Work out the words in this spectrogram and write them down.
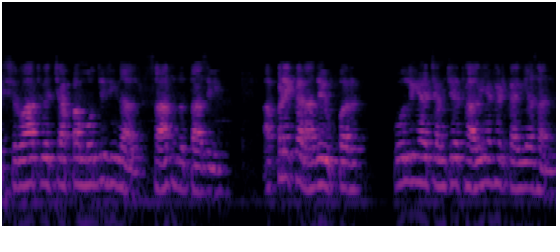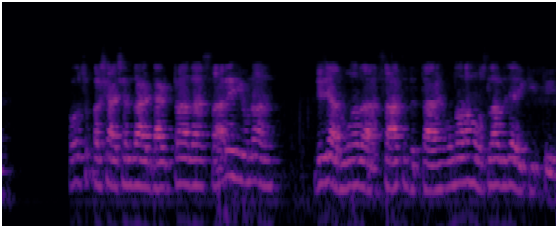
ਸ਼ੁਰੂਆਤ ਵਿੱਚ ਆਪਾਂ ਮੋਦੀ ਜੀ ਨਾਲ ਸਾਥ ਦਿੱਤਾ ਸੀ, ਆਪਣੇ ਘਰਾਂ ਦੇ ਉੱਪਰ ਕੋਲੀਆਂ, ਚਮਚੇ, ਥਾਲੀਆਂ ਖੜਕਾਈਆਂ ਸਨ। ਪੁਲਿਸ ਪ੍ਰਸ਼ਾਸਨ ਦਾ, ਡਾਕਟਰਾਂ ਦਾ, ਸਾਰੇ ਹੀ ਉਹਨਾਂ ਜੁਝਾਰੂਆਂ ਦਾ ਸਾਥ ਦਿੱਤਾ ਹੈ। ਉਹਨਾਂ ਦਾ ਹੌਸਲਾ ਅਫਜ਼ਾਈ ਕੀਤੀ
